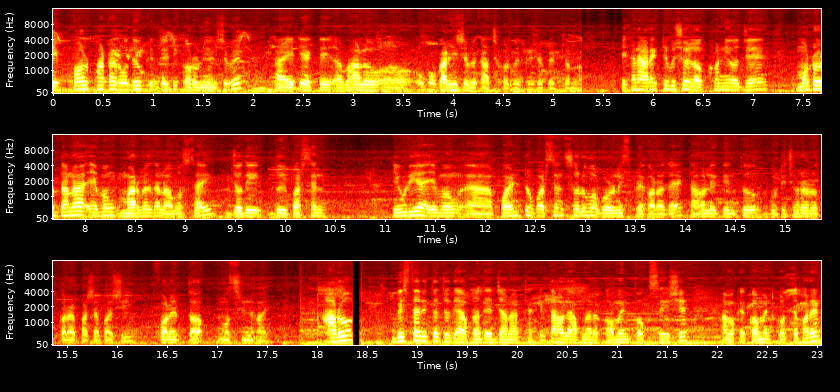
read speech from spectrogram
এই ফল ফাটা রোদেও কিন্তু এটি করণীয় হিসেবে এটি একটি ভালো উপকার হিসেবে কাজ করবে কৃষকের জন্য। এখানে আরেকটি বিষয় লক্ষণীয় যে, মোটর দানা এবং মার্বেল দানা অবস্থায় যদি দুই পার্সেন্ট ইউরিয়া এবং point two percent Solubor boron spray করা যায়, তাহলে কিন্তু গুটি ঝরা রোধ করার পাশাপাশি ফলের ত্বক মসৃণ হয়। আরও বিস্তারিত যদি আপনাদের জানার থাকে, তাহলে আপনারা কমেন্ট বক্সে এসে আমাকে কমেন্ট করতে পারেন।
